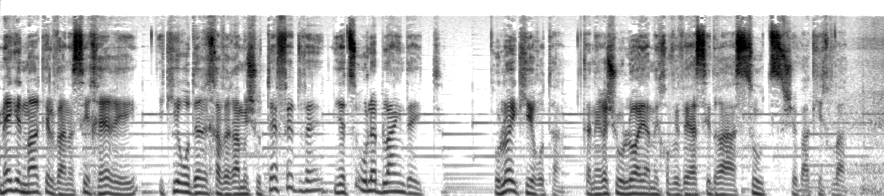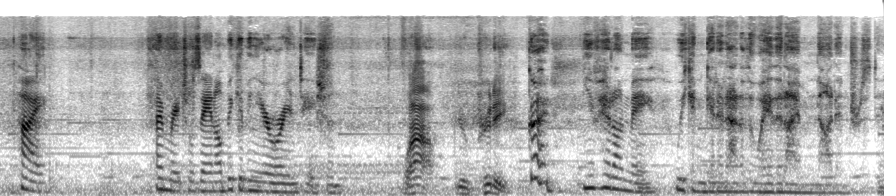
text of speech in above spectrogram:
מייגן מרקל והנסיך הארי הכירו דרך חברה משותפת ויצאו לבליינד דייט. הוא לא הכיר אותה, כנראה שהוא לא היה מחובבי הסדרה Suits שבה כיכבה. Hi, I'm Rachel Zane. I'll be giving you your orientation. Wow, you're pretty. Good. You've hit on me. We can get it out of the way that I'm not interested.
